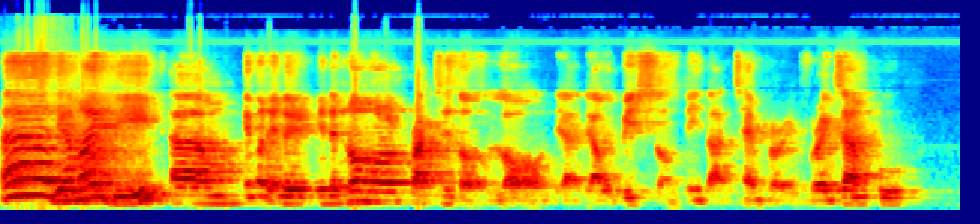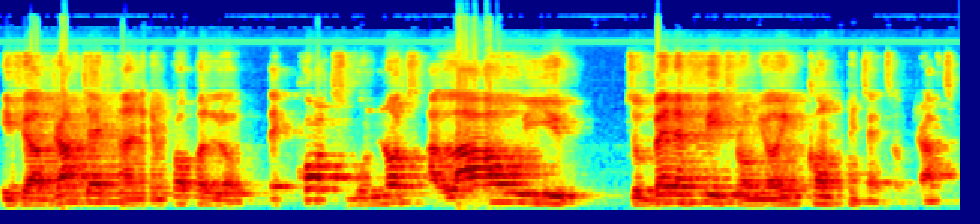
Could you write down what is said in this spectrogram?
Uh, there might be. Um, even in the, in the normal practice of law, there, there will be something that temporary. For example, if you have drafted an improper law, the court will not allow you to benefit from your incompetence of drafting.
